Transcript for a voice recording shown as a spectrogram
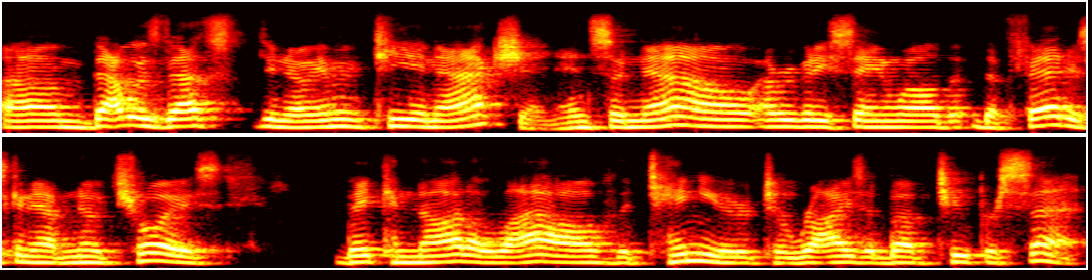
Um, that was that's you know MMT in action, and so now everybody's saying, well, the, the Fed is going to have no choice. They cannot allow the ten-year to rise above two percent.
